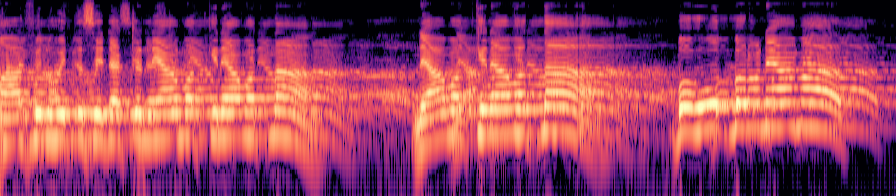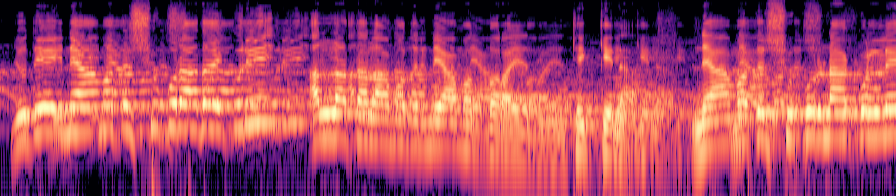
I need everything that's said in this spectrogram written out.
মাহফিল হইতেছে, এটা একটা নেয়ামত কি নেয়ামত না? নেয়ামত কি নেয়ামত না? বহুত বড় নেয়ামত। যদি এই নেয়ামতের শুকুর আদায় করি, আল্লাহ তালা আমাদের নেয়ামত বাড়াইয়া দিবেন, ঠিক কিনা? নেয়ামতের শুকুর না করলে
